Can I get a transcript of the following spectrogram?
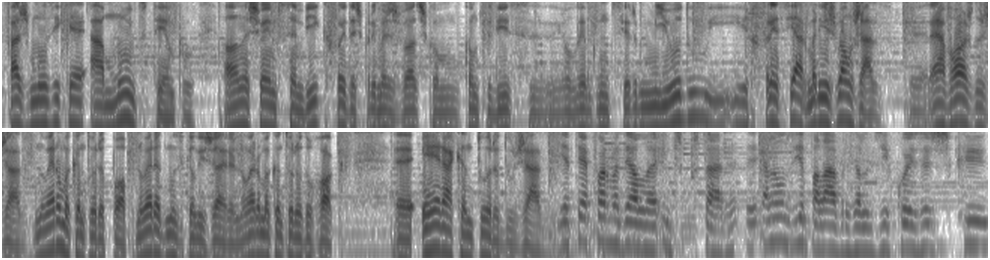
faz música há muito tempo tempo. Ela nasceu em Moçambique, foi das primeiras vozes, como, como te disse, eu lembro-me de ser miúdo e, e, referenciar Maria João Jazz, era a voz do jazz, não era uma cantora pop, não era de música ligeira, não era uma cantora do rock, eh, era a cantora do jazz. E até a forma dela interpretar, eh, ela não dizia palavras, ela dizia coisas que,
